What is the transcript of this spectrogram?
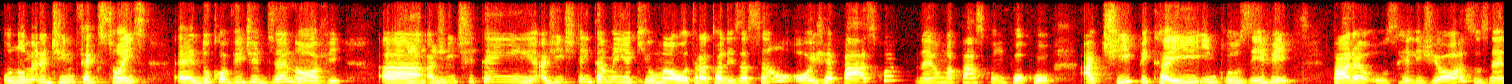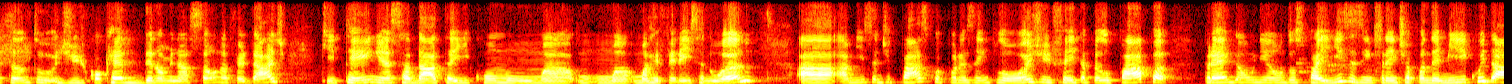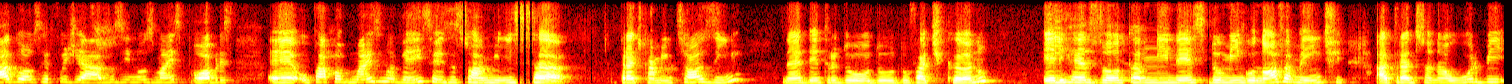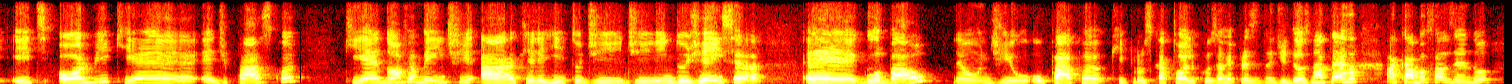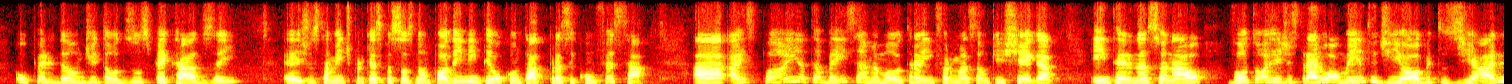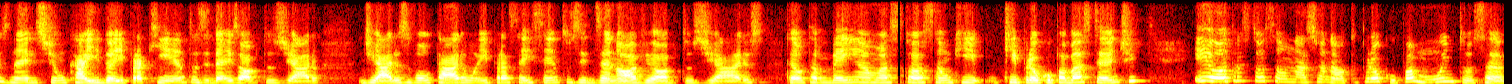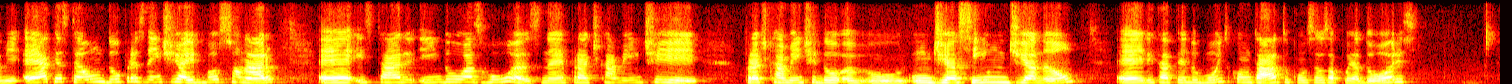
o número de infecções é, do Covid-19. Uh, uhum. a, gente tem, a gente tem também aqui uma outra atualização. Hoje é Páscoa, né? Uma Páscoa um pouco atípica e, inclusive, para os religiosos, né? Tanto de qualquer denominação, na verdade, que tem essa data aí como uma, uma, uma referência no ano. A, a missa de Páscoa, por exemplo, hoje, feita pelo Papa, prega a união dos países em frente à pandemia e cuidado aos refugiados e nos mais pobres. É, o Papa, mais uma vez, fez a sua missa praticamente sozinho, né, dentro do, do, do Vaticano. Ele rezou também nesse domingo novamente a tradicional Urbi et Orbi, que é, é de Páscoa, que é novamente aquele rito de, de indulgência é, global, né, onde o, o Papa, que para os católicos é o representante de Deus na Terra, acaba fazendo o perdão de todos os pecados aí, é, justamente porque as pessoas não podem nem ter o contato para se confessar. A, a Espanha também, Sam, é uma outra informação que chega internacional, voltou a registrar o aumento de óbitos diários, né? Eles tinham caído aí para 510 óbitos diário, diários, voltaram aí para 619 óbitos diários. Então, também é uma situação que, que preocupa bastante. E outra situação nacional que preocupa muito, Sami, é a questão do presidente Jair Bolsonaro é, estar indo às ruas, né? Praticamente, praticamente do, um dia sim, um dia não. É, ele está tendo muito contato com seus apoiadores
